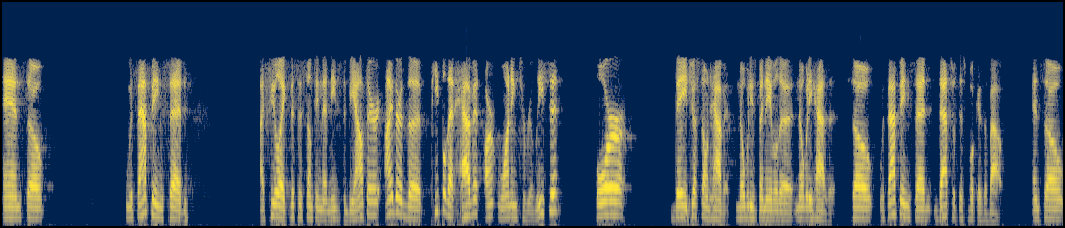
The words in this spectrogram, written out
And so, with that being said, I feel like this is something that needs to be out there. Either the people that have it aren't wanting to release it, or they just don't have it. Nobody's been able to, nobody has it. So, with that being said, that's what this book is about. And so,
